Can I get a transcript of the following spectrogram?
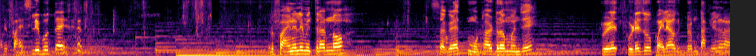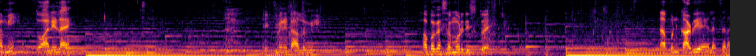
अरे पाय स्लिप होत आहे. तर फायनली मित्रांनो सगळ्यात मोठा ड्रम म्हणजे पुढे पुढे जो पहिला ड्रम टाकलेला ना आम्ही तो आलेला आहे. एक मिनिट आलो मी. हा बघा समोर दिसतोय. आपण काढूया याला चला.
